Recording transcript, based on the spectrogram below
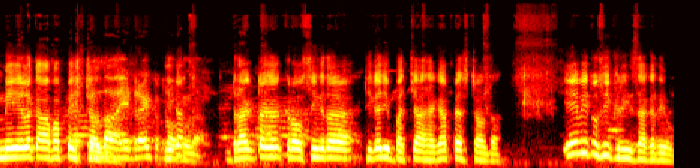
ਮੇਲ ਕਾਫ ਆ ਪਿਸਟਲ ਦਾ। ਇਹ ਡਾਇਰੈਕਟ। ਕ੍ਰੋਸਿੰਗ ਦਾ। ਡਾਇਰੈਕਟ ਕ੍ਰਾਸਿੰਗ ਦਾ ਠੀਕ ਹੈ ਜੀ ਬੱਚਾ ਹੈਗਾ ਪਿਸਟਲ ਦਾ। ਇਹ ਵੀ ਤੁਸੀਂ ਖਰੀਦ ਸਕਦੇ ਹੋ।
